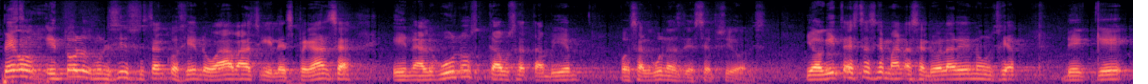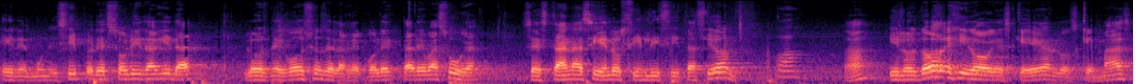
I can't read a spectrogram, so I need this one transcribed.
Pero en todos los municipios se están cociendo habas y la esperanza en algunos causa también pues algunas decepciones. Y ahorita esta semana salió la denuncia de que en el municipio de Solidaridad los negocios de la recolecta de basura se están haciendo sin licitación. ¿Ah? Y los dos regidores que eran los que más,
